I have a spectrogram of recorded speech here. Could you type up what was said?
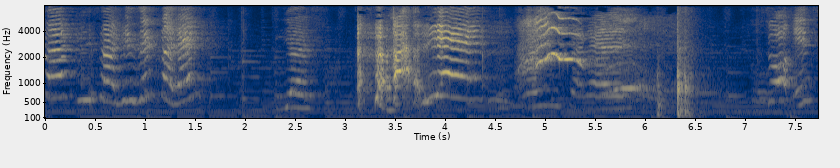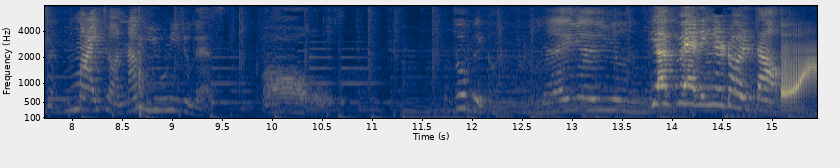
Saki, Saki. Is it correct? Yes. Yay! So it's my turn. Now you need to guess. Oh. So big. You're wearing it all down.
